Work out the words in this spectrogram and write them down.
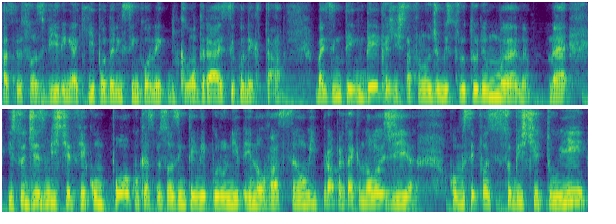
as pessoas virem aqui, poderem se encontrar e se conectar, mas entender que a gente está falando de uma estrutura humana, né? Isso desmistifica um pouco o que as pessoas entendem por inovação e própria tecnologia, como se fosse substituir,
